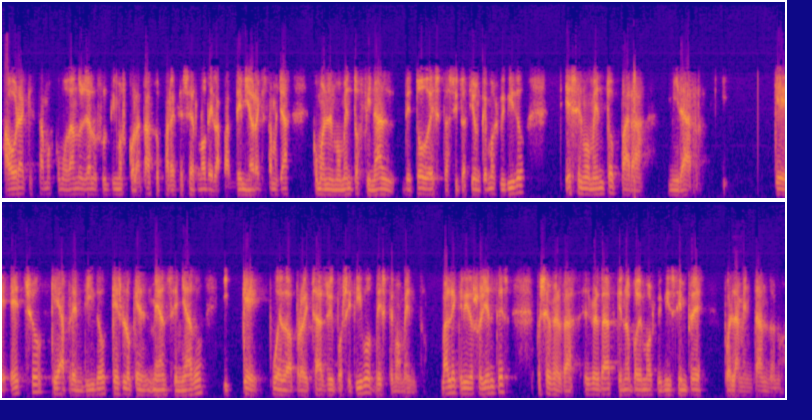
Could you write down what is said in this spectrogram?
Ahora que estamos como dando ya los últimos colatazos, parece ser, ¿no? De la pandemia, ahora que estamos ya como en el momento final de toda esta situación que hemos vivido, es el momento para mirar qué he hecho, qué he aprendido, qué es lo que me ha enseñado y qué puedo aprovechar yo y positivo de este momento. ¿Vale, queridos oyentes? Pues es verdad, es verdad que no podemos vivir siempre pues lamentándonos.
